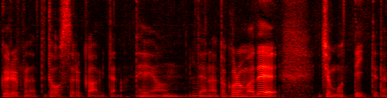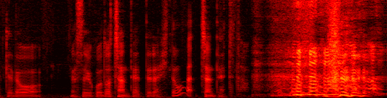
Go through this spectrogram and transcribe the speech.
グループになってどうするかみたいな提案うんみたいなところまで一応持って行ってたけどそういうことをちゃんとやってた人はちゃんとやってた。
